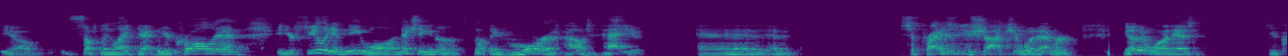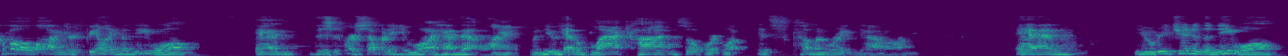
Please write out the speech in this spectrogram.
you know, something like that. You crawl in and you're feeling a knee wall, and next thing you know, something's roaring out at you, and, and it surprises you, shocks you, whatever. The other one is you crawl along, you're feeling the knee wall, and this is where somebody you want to have that line. When you have a black, hot, and so forth, look, it's coming right down on you. And you reach into the knee wall,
